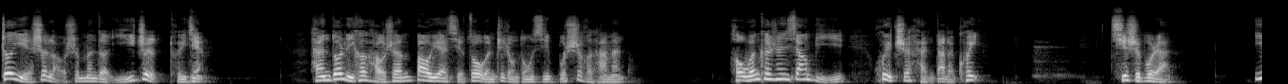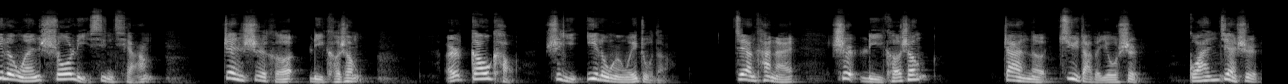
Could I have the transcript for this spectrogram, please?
这也是老师们的一致推荐。很多理科考生抱怨写作文这种东西不适合他们，和文科生相比会吃很大的亏。其实不然，议论文说理性强，正适合理科生，而高考是以议论文为主的。这样看来，是理科生占了巨大的优势。关键是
